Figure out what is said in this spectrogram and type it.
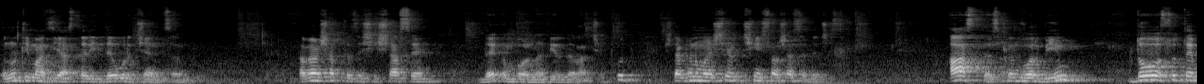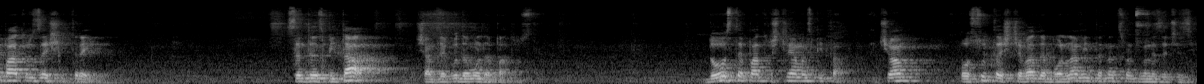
în ultima zi a stării de urgență, aveam 76 de îmbolnăviri de la început și dacă nu mă înșel, 5 sau 6 decese. Astăzi, când vorbim, 243. Sunt în spital și am trecut de mult de 400. 243 am în spital. Deci eu am 100 și ceva de bolnavi internați în ultimele 10 zile.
